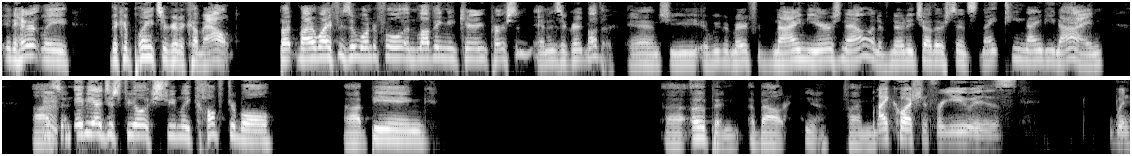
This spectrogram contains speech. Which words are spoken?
inherently the complaints are going to come out. But my wife is a wonderful and loving and caring person and is a great mother. And she, we've been married for nine years now and have known each other since 1999. Uh, hmm. So maybe I just feel extremely comfortable uh, being uh, open about you know if I'm. My question for you is, when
